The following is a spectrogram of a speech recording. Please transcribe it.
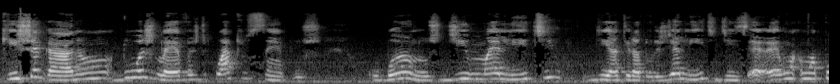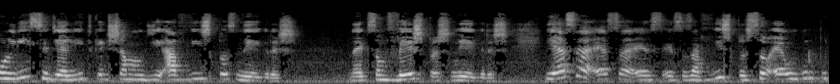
que chegaram duas levas de 400 cubanos de uma elite de atiradores de elite, de, é, é uma, uma, polícia de elite que eles chamam de avispas negras, né, que são vespas negras. E essa, essa, essas avispas são, é um grupo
